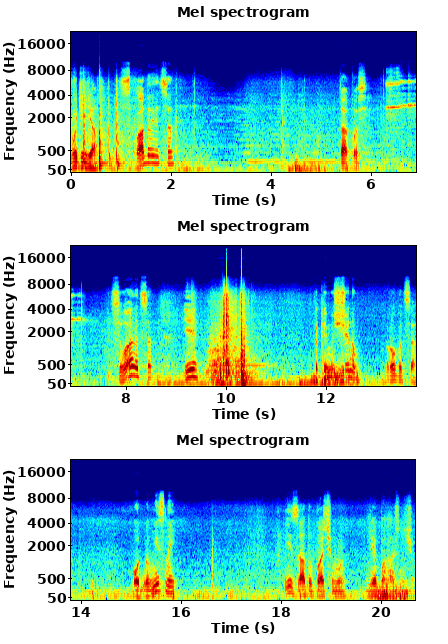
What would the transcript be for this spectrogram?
водія складується. Так ось. Силається і таким чином робиться одномісний. І ззаду бачимо є багажничок.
